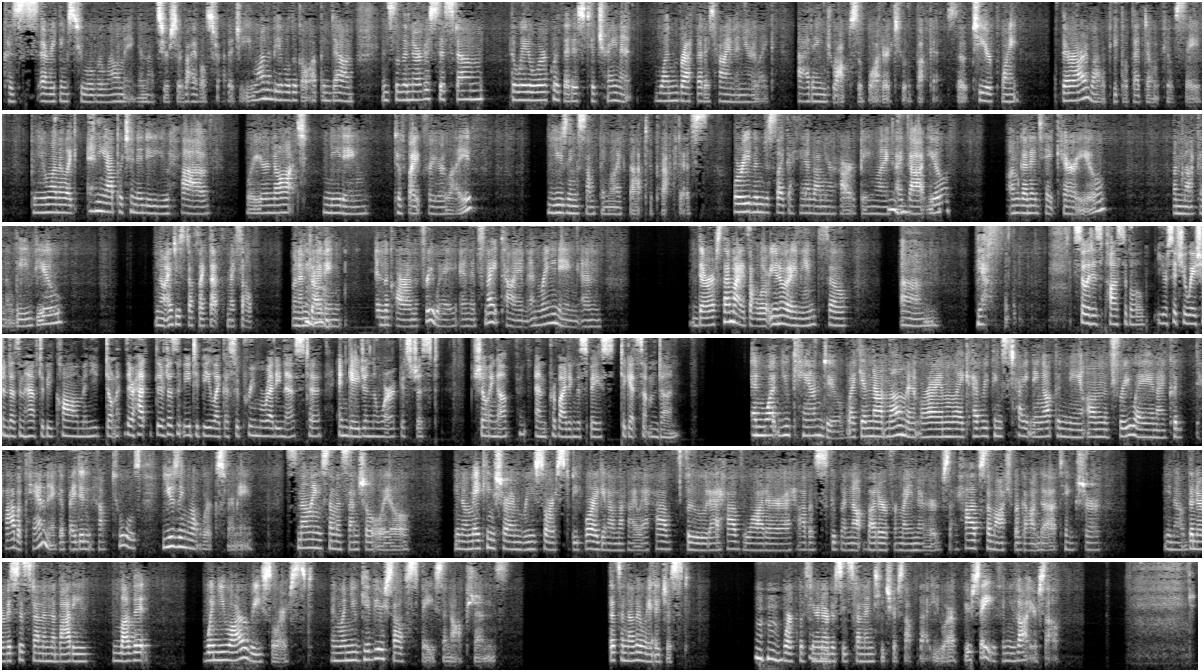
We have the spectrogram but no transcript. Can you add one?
because everything's too overwhelming and that's your survival strategy. You want to be able to go up and down. And so the nervous system, the way to work with it is to train it one breath at a time and you're like adding drops of water to a bucket. So to your point, there are a lot of people that don't feel safe but you want to like any opportunity you have where you're not needing to fight for your life, using something like that to practice. Or even just like a hand on your heart, being like, mm-hmm. I got you. I'm going to take care of you. I'm not going to leave you. You know, I do stuff like that to myself when I'm mm-hmm. driving in the car on the freeway and it's nighttime and raining and there are semis all over. You know what I mean? So, um, yeah. So it is possible your situation doesn't have to be calm, and you don't. There ha- there doesn't need to be like a supreme readiness to engage in the work. It's just showing up and providing the space to get something done. And what you can do, like in that moment where I'm like everything's tightening up in me on the freeway, and I could have a panic if I didn't have tools, using what works for me smelling some essential oil, you know, making sure I'm resourced before I get on the highway. I have food, I have water, I have a scoop of nut butter for my nerves, I have some ashwagandha tincture. You know, the nervous system and the body love it when you are resourced and when you give yourself space and options. That's another way to just mm-hmm. work with your mm-hmm. nervous system and teach yourself that you are you're safe and you got yourself.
